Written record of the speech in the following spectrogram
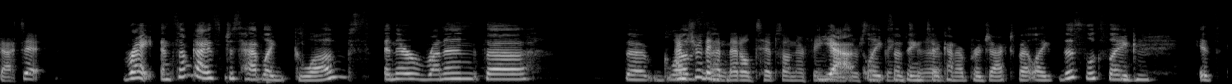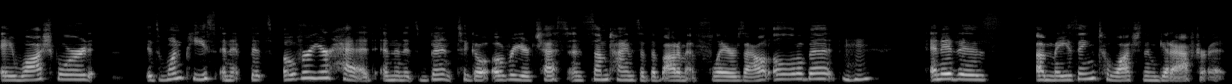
that's it. Right. And some guys just have like gloves and they're running the the gloves. I'm sure they have metal tips on their fingers Yeah, or something. like something to... kind of project. But like this looks like Mhm. it's a washboard. It's one piece and it fits over your head and then it's bent to go over your chest and sometimes at the bottom it flares out a little bit. Mhm. And it is amazing to watch them get after it.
